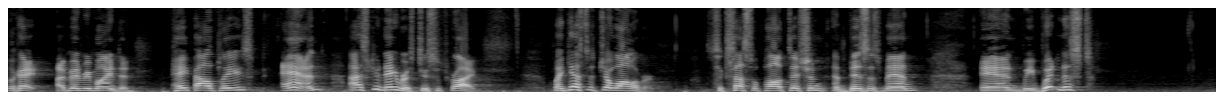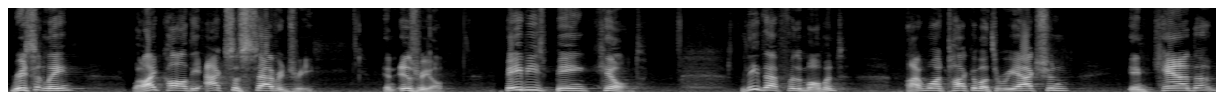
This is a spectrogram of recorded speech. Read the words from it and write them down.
Okay, I've been reminded. PayPal, please, and ask your neighbors to subscribe. My guest is Joe Oliver, successful politician and businessman, and we've witnessed recently what I call the acts of savagery in Israel babies being killed. Leave that for the moment. I want to talk about the reaction in Canada,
